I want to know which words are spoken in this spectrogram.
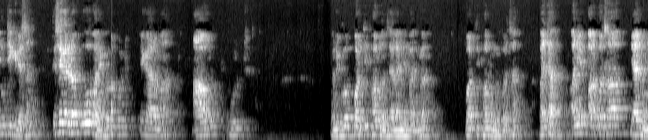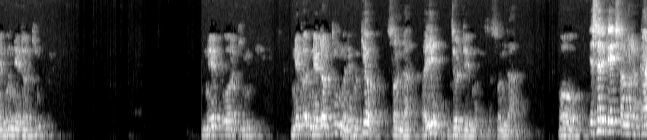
इन्टिग्रेसन त्यसै गरेर ओ भनेको आउटपुट एघारमा आउटपुट भनेको प्रतिफल भन्छ यसलाई नेपालीमा। प्रतिफल हुनुपर्छ। है त अनि अर्को छ यहाँ भनेको नेटवर्किङ नेटवर्किङ नेट नेटवर्किङ भनेको के हो? सञ्जाल है जोडिएको हुन्छ सञ्जाल हो। यसरी त्यही सङ्गठनका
